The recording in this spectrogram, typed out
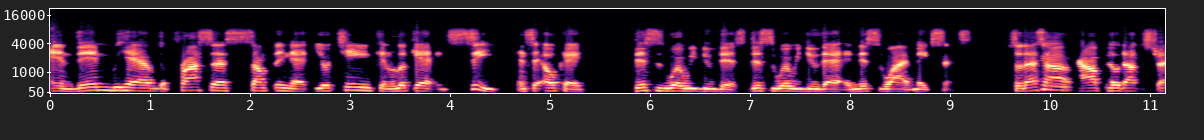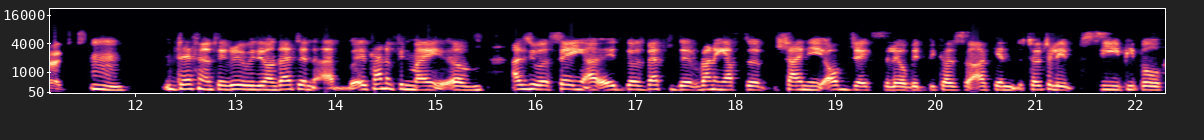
And then we have the process, something that your team can look at and see and say, okay, this is where we do this, this is where we do that, and this is why it makes sense. So that's mm. how, how I build out the strategies. Mm. Definitely agree with you on that. And uh, kind of in my, um, as you were saying, uh, it goes back to the running after shiny objects a little bit because I can totally see people.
